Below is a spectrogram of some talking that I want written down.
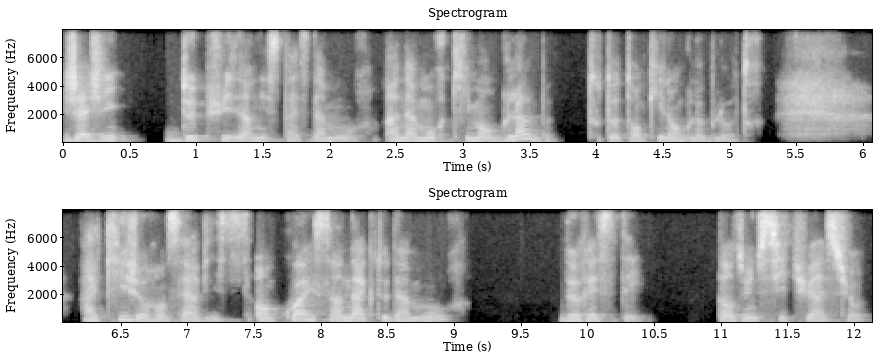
J'agis depuis un espace d'amour, un amour qui m'englobe tout autant qu'il englobe l'autre. À qui je rends service En quoi est-ce un acte d'amour de rester dans une situation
